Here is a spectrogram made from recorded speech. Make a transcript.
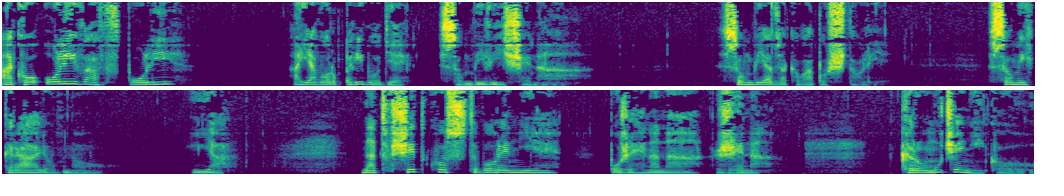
ako oliva v poli a javor pri vode, som vyvýšená. Som viac ako apoštoli. Som ich kráľovnou. Ja. Nad všetko stvorenie požehnaná žena. Krv mučeníkov,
